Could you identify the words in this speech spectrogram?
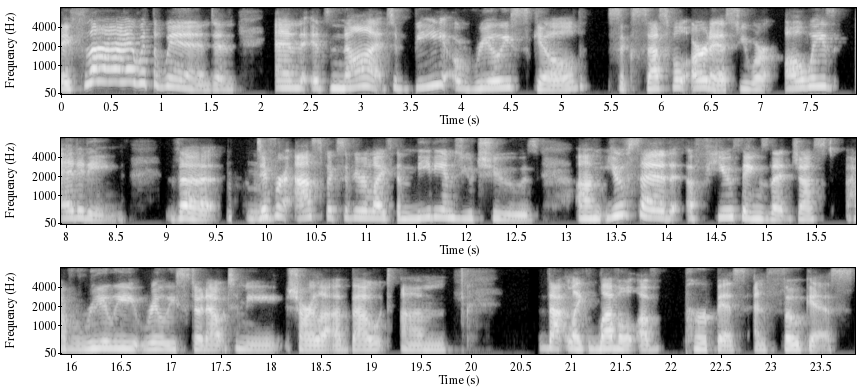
they fly with the wind and and it's not to be a really skilled successful artist you are always editing the mm-hmm. different aspects of your life, the mediums you choose. Um, you've said a few things that just have really, really stood out to me, Charla, about um, that like level of purpose and focus.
